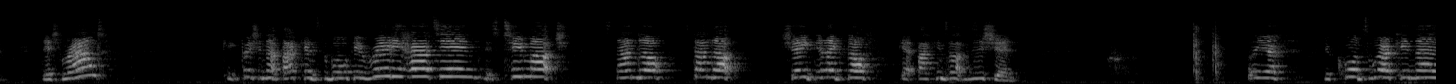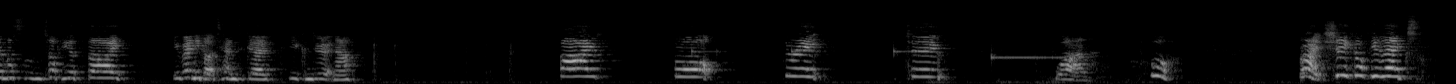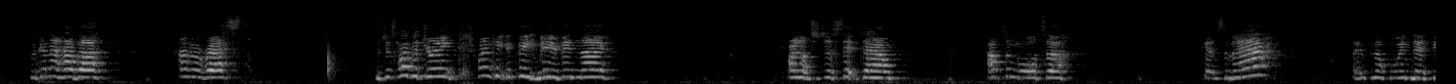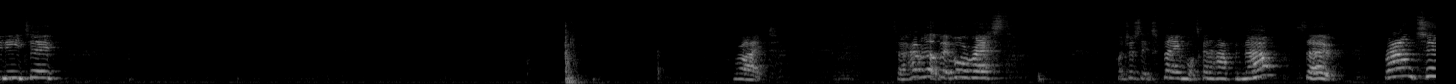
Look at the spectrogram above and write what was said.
this round. Keep pushing that back against the wall. If you're really hurting, it's too much, stand off, stand up, shake your legs off, get back into that position. Oh, Feel your, your quads working there, the muscles on top of your thigh. You've only got 10 to go. You can do it now. Five, four, three, two, one. Whew. Right, shake off your legs. We're going to have a have a rest. So just have a drink. Try and keep your feet moving though. Try not to just sit down. Have some water. Get some air. Open up a window if you need to. Right. So have a little bit more rest. I'll just explain what's going to happen now. So round two,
